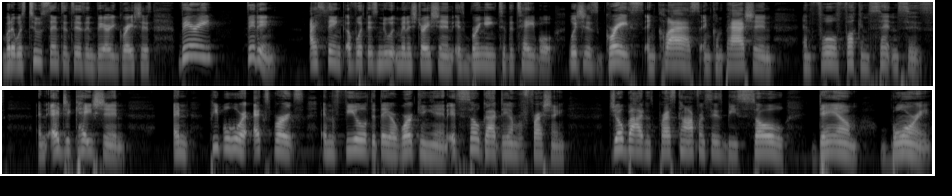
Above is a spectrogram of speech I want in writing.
But it was two sentences and very gracious, very fitting, I think, of what this new administration is bringing to the table, which is grace and class and compassion and full fucking sentences and education and people who are experts in the field that they are working in. It's so goddamn refreshing. Joe Biden's press conferences be so damn boring.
